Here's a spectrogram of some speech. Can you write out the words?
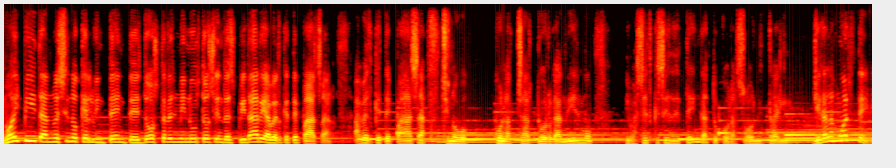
No hay vida, no es sino que lo intentes dos, tres minutos sin respirar y a ver qué te pasa, a ver qué te pasa, si no colapsar tu organismo y va a hacer que se detenga tu corazón y llega la muerte.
